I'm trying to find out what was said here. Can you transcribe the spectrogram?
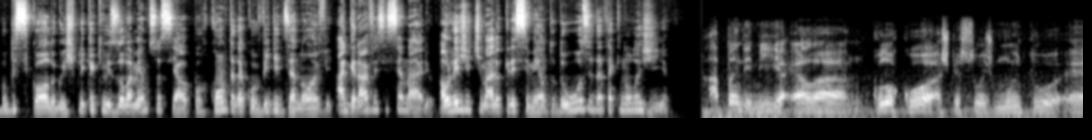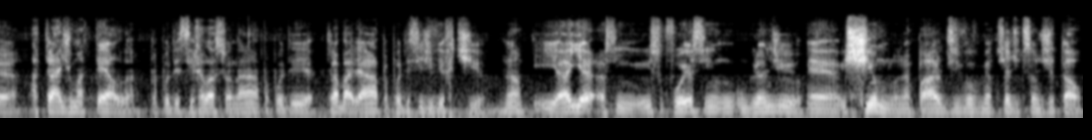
O psicólogo explica que o isolamento social por conta da Covid-19 agrava esse cenário, ao legitimar o crescimento do uso da tecnologia. A pandemia ela colocou as pessoas muito é, atrás de uma tela para poder se relacionar, para poder trabalhar, para poder se divertir, né? E aí assim isso foi assim um, um grande é, estímulo, né, para o desenvolvimento de adicção digital,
